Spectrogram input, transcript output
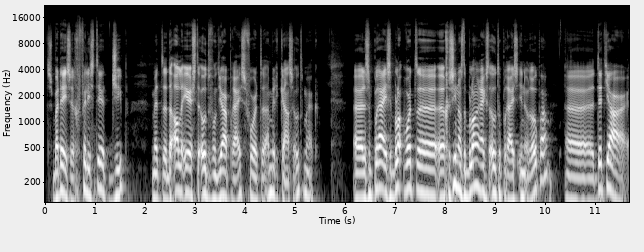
Dus bij deze gefeliciteerd Jeep met eh, de allereerste auto van het jaarprijs voor het eh, Amerikaanse automerk. Uh, dus een prijs wordt gezien als de belangrijkste autoprijs in Europa. dit jaar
